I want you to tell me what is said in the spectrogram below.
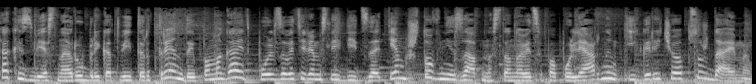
Как известно, рубрика Twitter Тренды помогает пользователям следить за тем, что внезапно становится популярным и горячо обсуждаемым.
